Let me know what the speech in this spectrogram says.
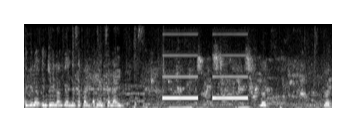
Sige lang, enjoy lang kayo sa pag-attend sa live. Lord. Lord.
